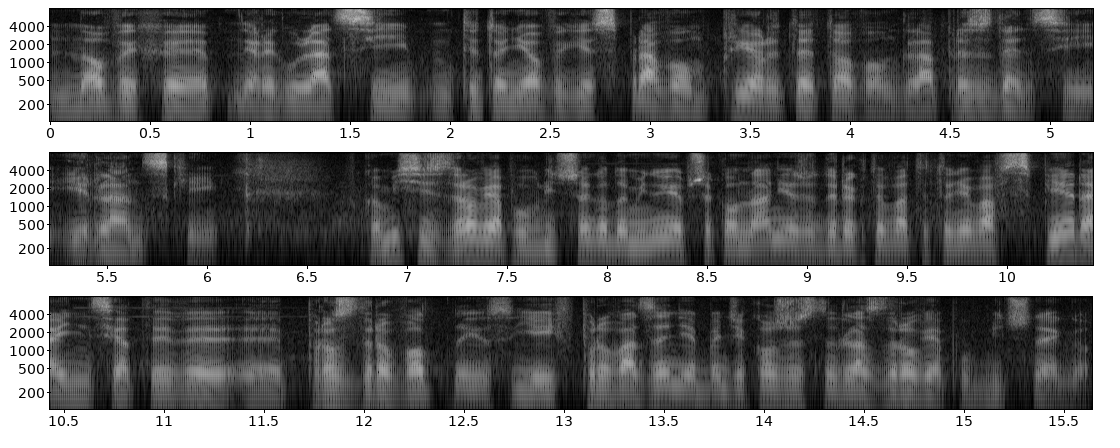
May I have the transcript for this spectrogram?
nowych e, regulacji tytoniowych jest sprawą priorytetową dla prezydencji irlandzkiej. Komisji Zdrowia Publicznego dominuje przekonanie, że dyrektywa tytoniowa wspiera inicjatywy e, prozdrowotne, jej wprowadzenie będzie korzystne dla zdrowia publicznego.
